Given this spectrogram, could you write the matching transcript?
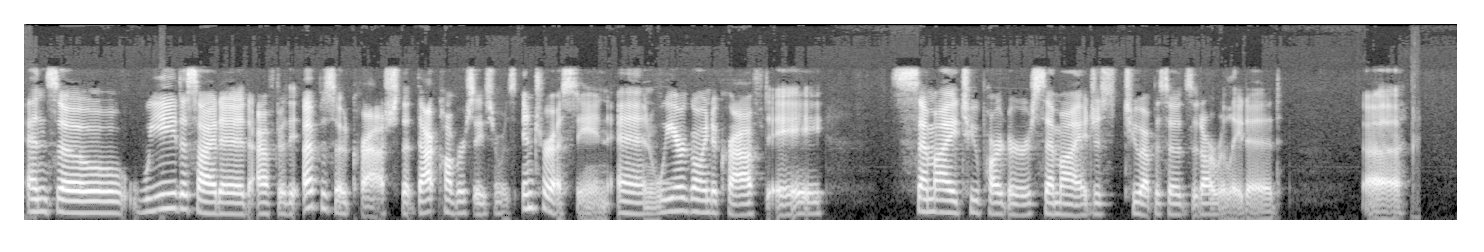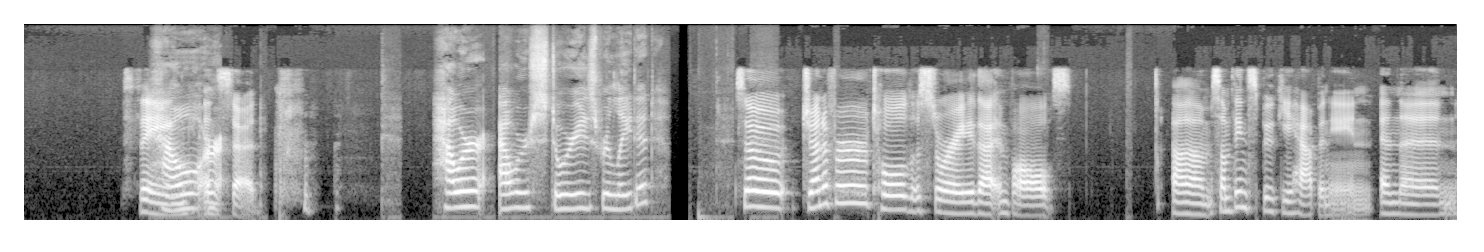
And so we decided after the episode crash that that conversation was interesting, and we are going to craft a semi two-parter, semi just two episodes that are related uh thing How are- instead. How are our stories related? So Jennifer told a story that involves um, something spooky happening, and then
